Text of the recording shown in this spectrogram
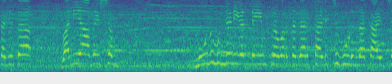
സജിത്ത് വലിയ ആവേശം മൂന്ന് മുന്നണികളുടെയും പ്രവർത്തകർ തടിച്ചുകൂടുന്ന കാഴ്ച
